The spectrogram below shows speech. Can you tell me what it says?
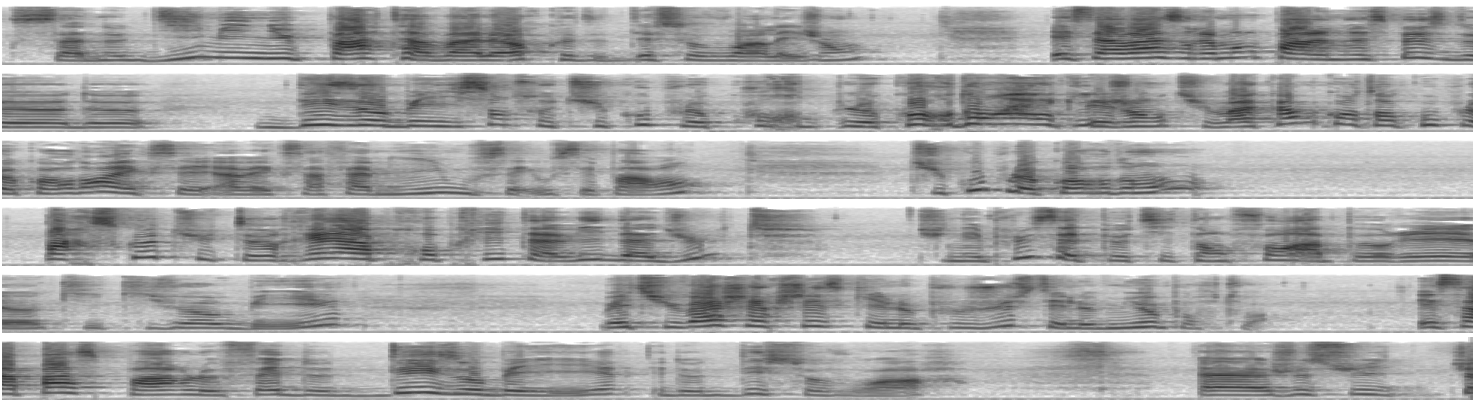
que ça ne diminue pas ta valeur que de décevoir les gens. Et ça passe vraiment par une espèce de, désobéissance où tu coupes le, cordon avec les gens, tu vois, comme quand on coupe le cordon avec, sa famille ou ses parents. Tu coupes le cordon parce que tu te réappropries ta vie d'adulte. Tu n'es plus cette petite enfant apeurée euh, qui, veut obéir, mais tu vas chercher ce qui est le plus juste et le mieux pour toi. Et ça passe par le fait de désobéir et de décevoir. Euh, je suis, tu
